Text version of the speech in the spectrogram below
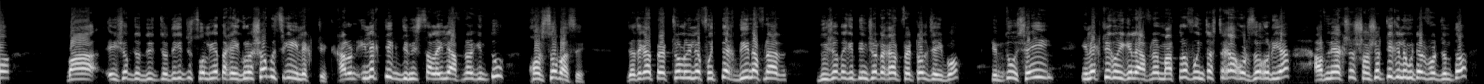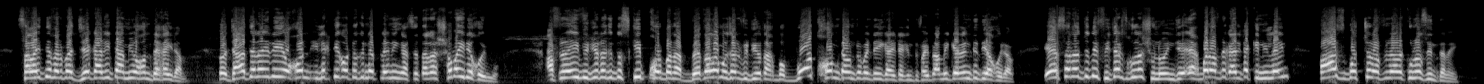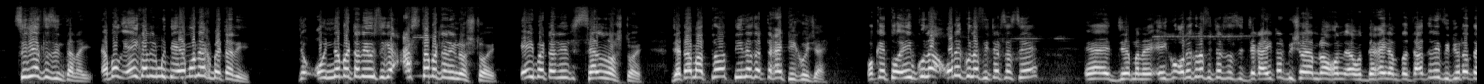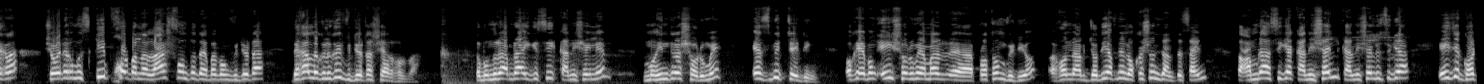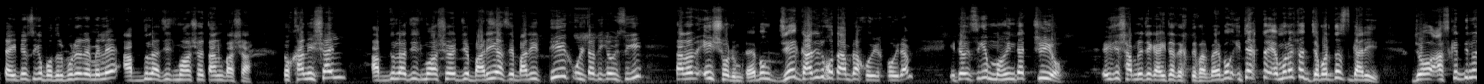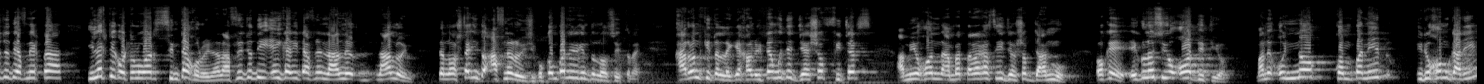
বা এইসব যদি যদি কিছু চলিয়ে থাকে এগুলো সব হচ্ছে ইলেকট্রিক কারণ ইলেকট্রিক জিনিস চালাইলে আপনার কিন্তু খরচও আছে যে জায়গায় পেট্রোল হইলে প্রত্যেক দিন আপনার দুইশো থেকে তিনশো টাকার পেট্রোল যাইব। কিন্তু সেই ইলেকট্রিক হয়ে গেলে আপনার মাত্র পঞ্চাশ টাকা খরচ করিয়া আপনি একশো কিলোমিটার পর্যন্ত চালাইতে পারবা যে গাড়িটা আমি এখন দেখাইলাম তো যা যারা এখন ইলেকট্রিক অটো কিনা প্ল্যানিং আছে, তারা সবাই কইমু। আপনারা এই ভিডিওটা কিন্তু স্কিপ করবা না, বেতালা মজার ভিডিও থাকব। বহুত কম ডাউন পেমেন্ট এই গাড়িটা কিন্তু পাইবে আমি গ্যারান্টি দিয়া কইলাম এছাড়া যদি ফিচার্সগুলো শুনুন যে একবার আপনি গাড়িটা কিনিলেন পাঁচ বছর আপনার কোনো চিন্তা নাই। সিরিয়াসলি চিন্তা নাই। এবং এই গাড়ির মধ্যে এমন এক ব্যাটারি যে অন্য ব্যাটারি হচ্ছে কি আস্তা ব্যাটারি নষ্ট হয়। এই ব্যাটারির সেল নষ্ট হয়, যেটা মাত্র তিন হাজার টাকায় ঠিক হয়ে যায়। ওকে তো এইগুলা অনেকগুলো ফিচার্স আছে। যে মানে এই অনেকগুলো ফিচার্স আছে, যে গাড়িটার বিষয়ে আমরা এখন দেখাইলাম, তো যাদের এই ভিডিওটা দেখা সবাই দেখো স্কিপ করবা না লাস্ট পর্যন্ত দেখবা এবং ভিডিওটা দেখার লগে লগে ভিডিওটা শেয়ার করবা। তো বন্ধুরা, আমরা গেছি কানিশাইলের মহিন্দ্রা শোরুমে এসবি ট্রেডিং ওকে এবং এই শোরুমে আমার প্রথম ভিডিও এখন যদি আপনি লোকেশন জানতে চান, তো আমরা আছি গিয়া কানিশাইল কানিশাইল হচ্ছে গিয়া এই যে ঘরটা, এটা হচ্ছে বদরপুরের এমএলএ আব্দুল আজিজ মহাশয় তান বাসা। তো কানিশাইল আব্দুল আজিজ মহাশয়ের যে বাড়ি আছে, বাড়ির ঠিক উল্টা দিকে হচ্ছে কি তার এই শোরুমটা এবং যে গাড়ির কথা আমরা কই- কইলাম এটা হচ্ছে কি মহিন্দ্রা ট্রিও এই যে সামনে যে গাড়িটা দেখতে পারবা, এবং এটা একটা এমন একটা জবরদস্ত গাড়ি, যে আজকের দিনে যদি আপনি একটা ইলেকট্রিক অটো লওয়ার চিন্তা করেন, আর আপনি যদি এই গাড়িটা আপনি না লইন তাহলে লসটা কিন্তু আপনার হয়ে যাব কোম্পানির কিন্তু লস হইতে নাই কারণ কিতার লাগে? কারণ এটার মধ্যে যেসব ফিচার্স আমি এখন, আমরা তার কাছে যেসব জানব ওকে এগুলো হচ্ছে অদ্বিতীয়। মানে অন্য কোম্পানির এরকম গাড়ি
